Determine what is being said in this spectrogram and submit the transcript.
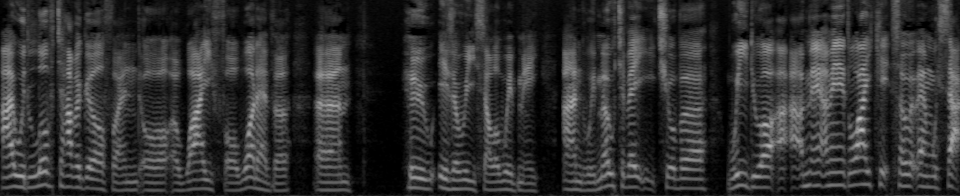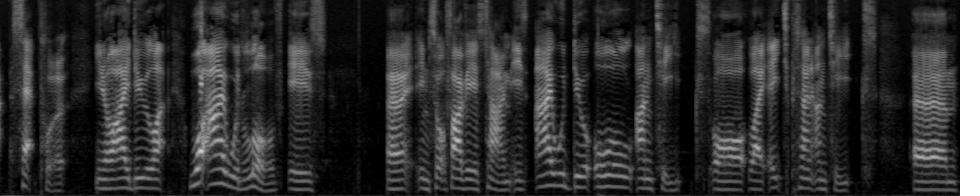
I would love to have a girlfriend or a wife or whatever um, who is a reseller with me and we motivate each other. We do our. I, I mean, I mean, I'd like it so that then we're sat separate. You know, I do like what I would love is uh, in sort of five years' time is I would do all antiques or like eighty percent antiques, um,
